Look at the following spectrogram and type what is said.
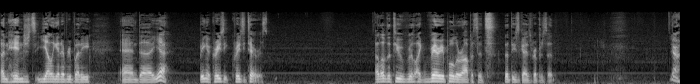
unhinged, yelling at everybody, and uh, yeah, being a crazy, crazy terrorist. I love the two like very polar opposites that these guys represent. Yeah.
